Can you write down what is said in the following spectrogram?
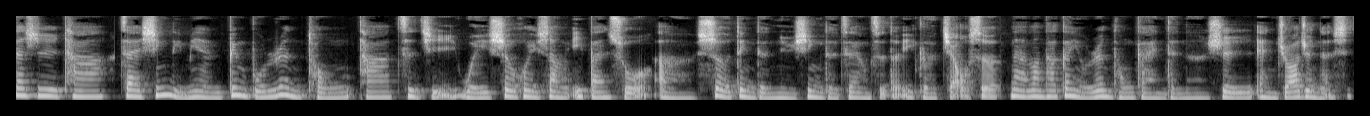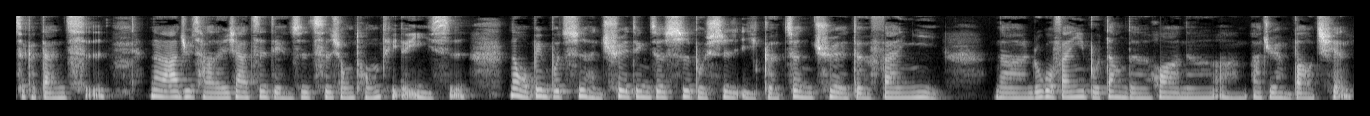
但是他在心里面并不认同他自己为社会上一般所呃设定的女性的这样子的一个角色。那让他更有认同感的呢是 androgynous 这个单词。那阿居查了一下字典，是雌雄同体的意思。那我并不是很确定这是不是一个正确的翻译。那如果翻译不当的话呢，嗯，阿居很抱歉。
